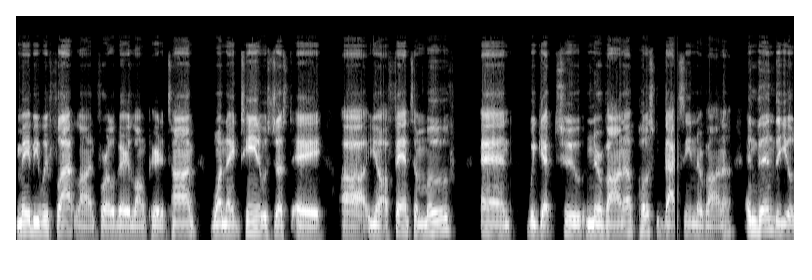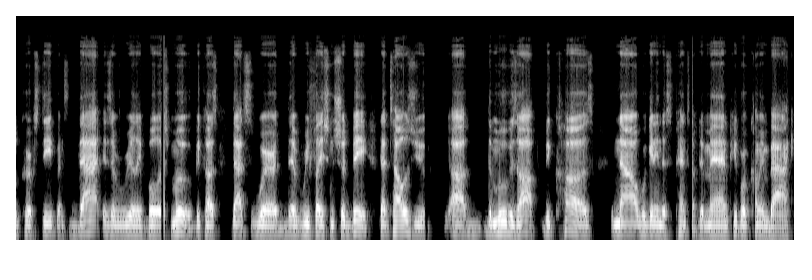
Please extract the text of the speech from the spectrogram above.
Maybe we flatline for a very long period of time 119. It was just a uh, you know a phantom move, and we get to nirvana, post-vaccine nirvana, and then the yield curve steepens. That is a really bullish move because that's where the reflation should be. That tells you uh, the move is up because now we're getting this pent-up demand. People are coming back.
